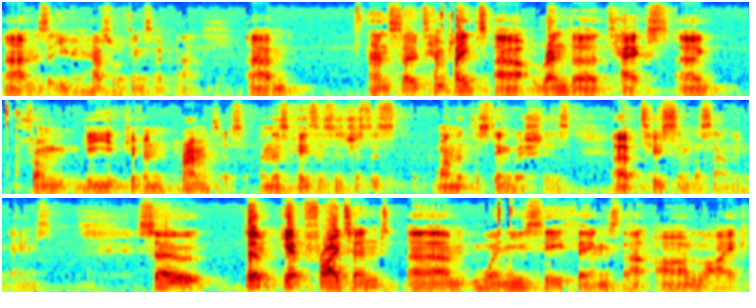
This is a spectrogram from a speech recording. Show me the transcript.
um, is that you can have sort of things like that. Um, and so templates uh, render text uh, from the given parameters. In this case, this is just this one that distinguishes uh, two similar sounding names. So don't get frightened um, when you see things that are like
